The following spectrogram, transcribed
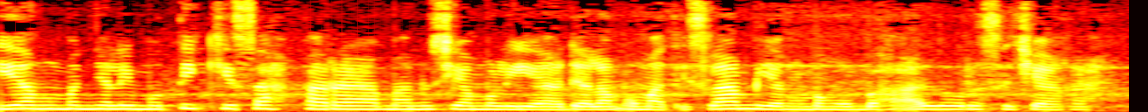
yang menyelimuti kisah para manusia mulia dalam umat Islam yang mengubah alur sejarah.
